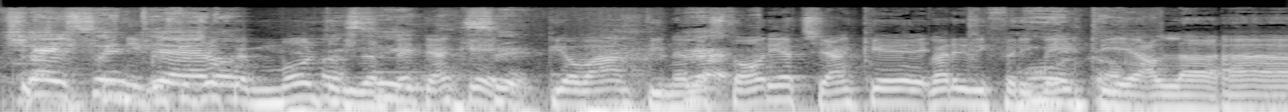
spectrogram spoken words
C'è il sentiero. Quindi questo gioco è molto ah, divertente. Sì, anche sì. più avanti nella eh. storia c'è anche vari riferimenti alla,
